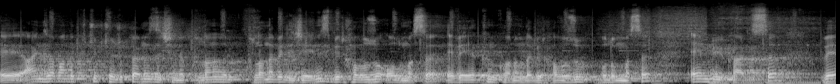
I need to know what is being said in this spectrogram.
e, aynı zamanda küçük çocuklarınız için de kullan- kullanabileceğiniz bir havuzu olması, eve yakın konumda bir havuzu bulunması en büyük artısı. Ve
